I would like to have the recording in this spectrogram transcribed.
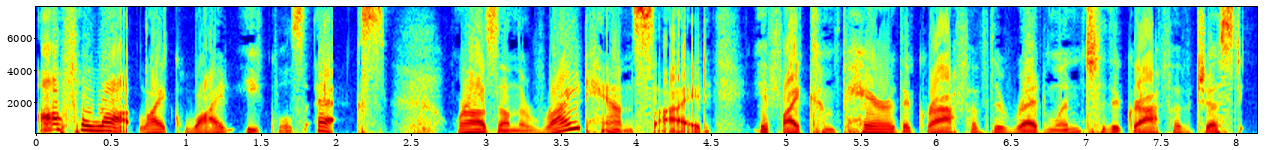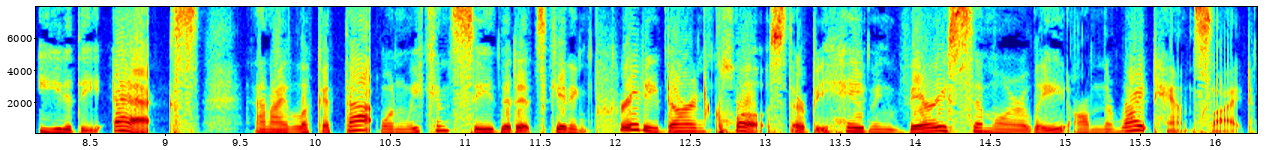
awful lot like y equals x. Whereas on the right-hand side, if I compare the graph of the red one to the graph of just e to the x, and I look at that one, we can see that it's getting pretty darn close. They're behaving very similarly on the right-hand side.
